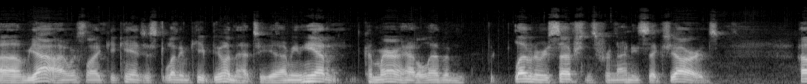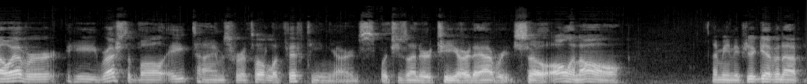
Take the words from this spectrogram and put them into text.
um, yeah, I was like, you can't just let him keep doing that to you. I mean, he had Kamara had 11, 11 receptions for 96 yards. However, he rushed the ball eight times for a total of 15 yards, which is under a two yard average. So, all in all, I mean, if you're giving up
